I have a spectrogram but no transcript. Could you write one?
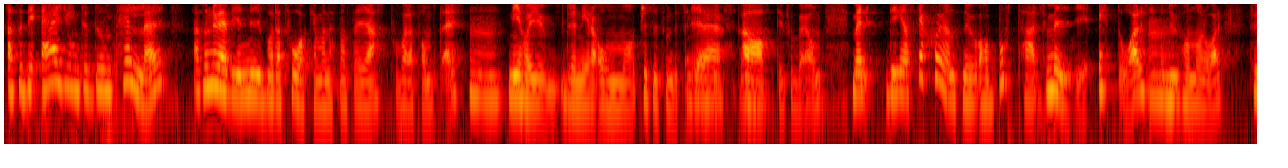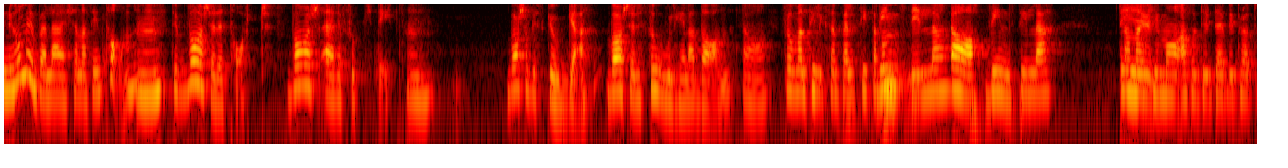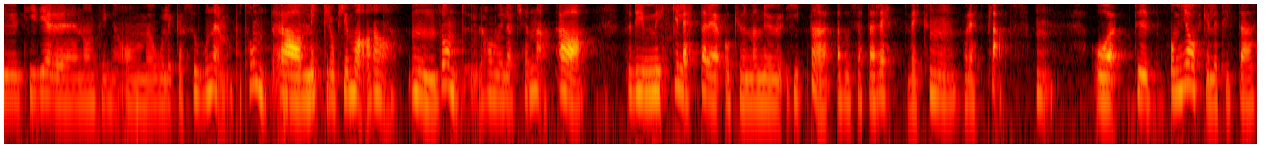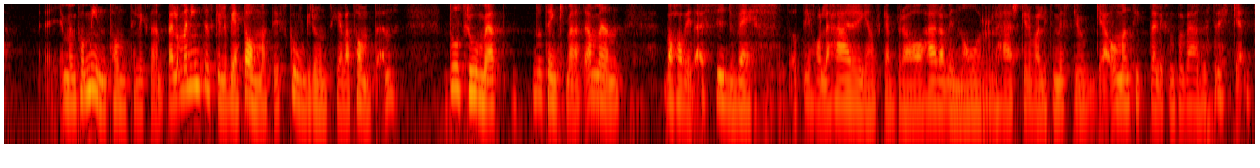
alltså det är ju inte dumt heller. Alltså nu är vi ju ny båda två kan man nästan säga på våra tomter. Mm. Ni har ju dränerat om och precis som du säger. Grävt och- Ja, typ att börja om. Men det är ganska skönt nu att ha bott här, för mig i ett år och du har några år. För nu har man ju börjat lära känna sin tomt. Mm. Typ vars är det torrt? Vars är det fuktigt? Mm. Vars har vi skugga? Vars är det sol hela dagen? Ja. För om man till exempel tittar på... Vindstilla. Ja, vindstilla. Det är Annan ju... klimat, alltså typ där vi pratade ju tidigare någonting om olika zoner på tomten. Ja, mikroklimat. Ja. Mm. Sånt har man ju lärt känna. Ja. Så det är mycket lättare att kunna nu hitta, alltså sätta rätt växt Mm. på rätt plats. Mm. Och typ om jag skulle titta eh, men på min tomt till exempel, om man inte skulle veta om att det är skog runt hela tomten. Då tror man att, då tänker man att, ja men vad har vi där? Sydväst, åt det hållet här är det ganska bra, här har vi norr, här ska det vara lite mer skugga. Om man tittar liksom på väderstrecken.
